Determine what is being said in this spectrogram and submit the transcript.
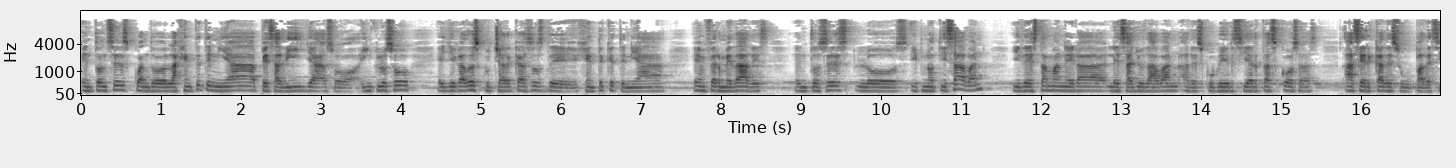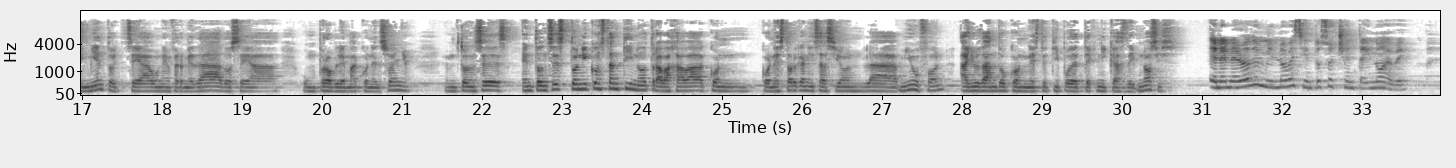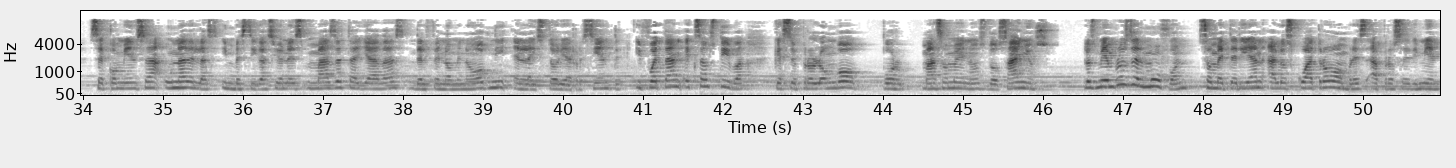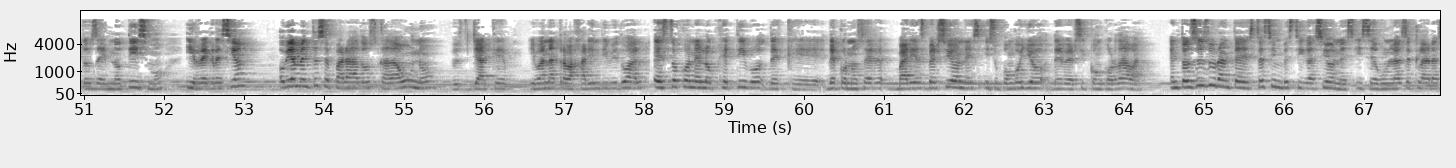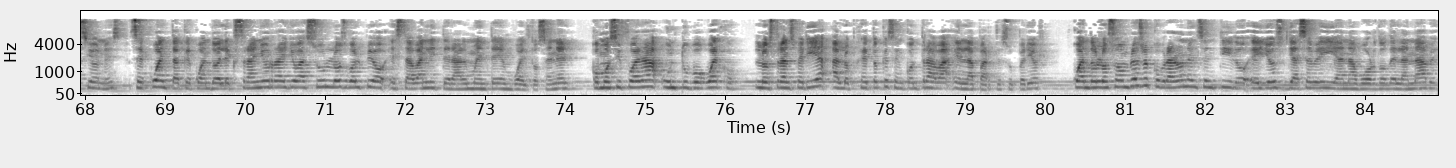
entonces, cuando la gente tenía pesadillas o incluso he llegado a escuchar casos de gente que tenía enfermedades, entonces los hipnotizaban y de esta manera les ayudaban a descubrir ciertas cosas acerca de su padecimiento, sea una enfermedad o sea un problema con el sueño. Entonces, entonces Tony Constantino trabajaba con, con esta organización, la MUFON, ayudando con este tipo de técnicas de hipnosis. En enero de 1989 se comienza una de las investigaciones más detalladas del fenómeno ovni en la historia reciente y fue tan exhaustiva que se prolongó por más o menos dos años. Los miembros del MUFON someterían a los cuatro hombres a procedimientos de hipnotismo y regresión, obviamente separados cada uno, pues ya que iban a trabajar individual, esto con el objetivo de que de conocer varias versiones y supongo yo de ver si concordaban. Entonces durante estas investigaciones y según las declaraciones, se cuenta que cuando el extraño rayo azul los golpeó estaban literalmente envueltos en él como si fuera un tubo hueco. Los transfería al objeto que se encontraba en la parte superior. Cuando los hombres recobraron el sentido, ellos ya se veían a bordo de la nave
